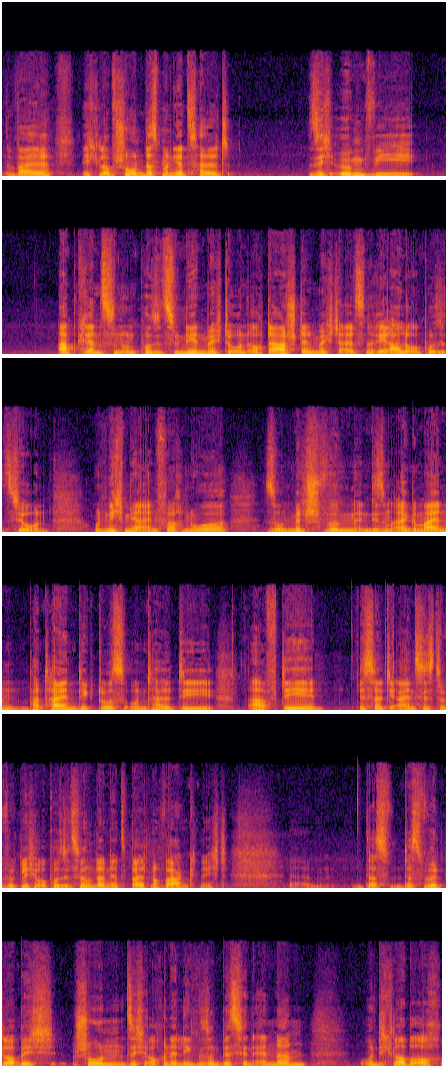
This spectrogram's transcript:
weil ich glaube schon, dass man jetzt halt sich irgendwie abgrenzen und positionieren möchte und auch darstellen möchte als eine reale Opposition und nicht mehr einfach nur so ein Mitschwimmen in diesem allgemeinen Parteiendiktus und halt die AfD ist halt die einzigste wirkliche Opposition und dann jetzt bald noch Wagenknecht. Ähm, das, das wird, glaube ich, schon sich auch in der Linken so ein bisschen ändern. Und ich glaube auch,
